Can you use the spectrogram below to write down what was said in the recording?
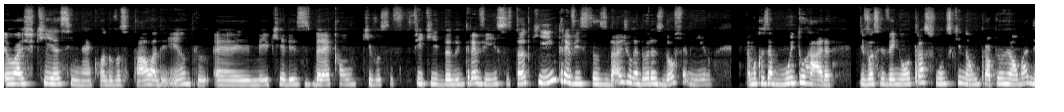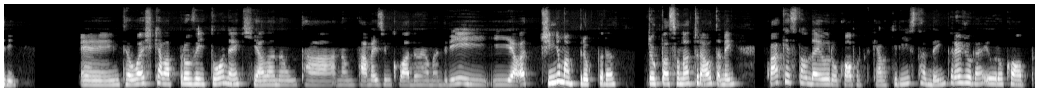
Eu acho que, assim, né, quando você tá lá dentro, é meio que eles brecam que você fique dando entrevistas. Tanto que entrevistas das jogadoras do feminino é uma coisa muito rara de você ver em outras fontes que não o próprio Real Madrid. É, então eu acho que ela aproveitou, né, que ela não tá, não tá mais vinculada ao Real Madrid e, e ela tinha uma preocupa- preocupação natural também com a questão da Eurocopa, porque ela queria estar bem para jogar a Eurocopa.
